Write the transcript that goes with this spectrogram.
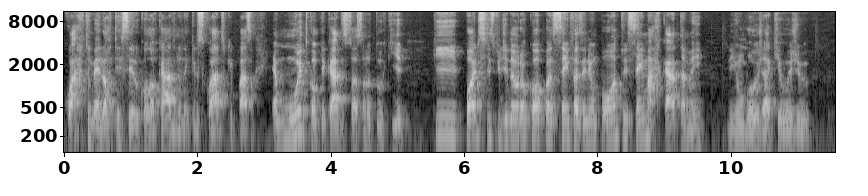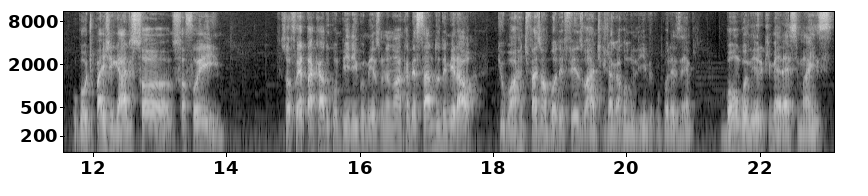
quarto melhor terceiro colocado, né, daqueles quatro que passam. É muito complicada a situação da Turquia, que pode se despedir da Eurocopa sem fazer nenhum ponto e sem marcar também nenhum gol, já que hoje o, o gol de País de Gales só, só foi só foi atacado com perigo mesmo, né, numa cabeçada do Demiral, que o Ward faz uma boa defesa, o Ward que já agarrou no Liverpool, por exemplo, bom goleiro que merece mais.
